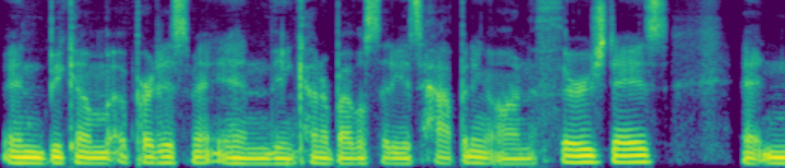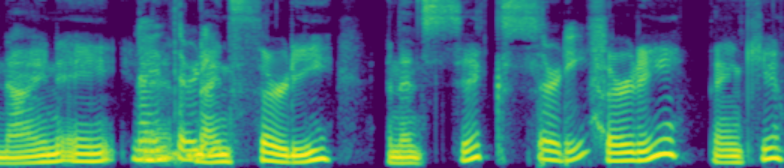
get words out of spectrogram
and become a participant in the Encounter Bible Study, it's happening on Thursdays at 9 a 9:30. 9:30 and then 6 30. 30. Thank you.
